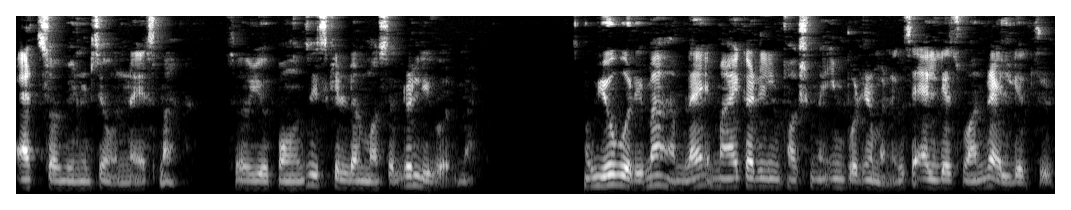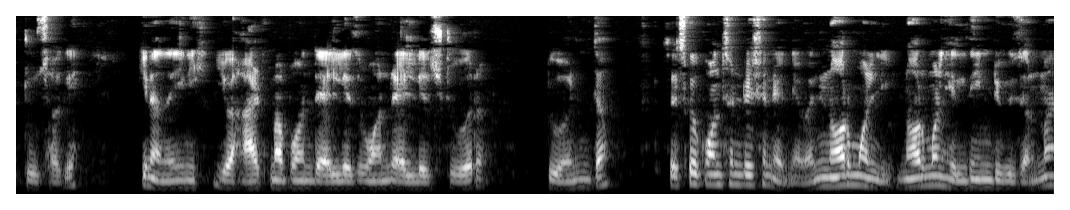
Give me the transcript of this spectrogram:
H sub unit चाहिँ हुन्न यसमा। सो यो पाउँछ स्किल्टल मसल र लिभरमा। यो भरिमा हामीलाई माइकार्डियल इन्फेक्सनमा इम्पोर्टेन्ट भनेको चाहिँ एलडिएच वान र एलडिएच टू छ कि? किनभने यो हार्टमा पाउने एलडिएच वान र एलडिएच टू हो र टू हो नि त। सो यसको कन्सन्ट्रेसन हेर्ने भने नर्मल्ली नर्मल हेल्दी इन्डिभिजुअलमा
